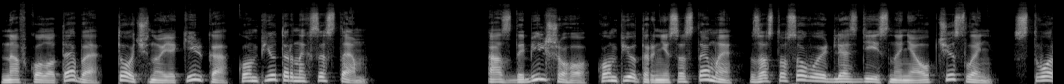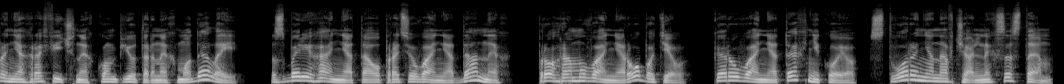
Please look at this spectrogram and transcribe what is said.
Навколо тебе точно є кілька комп'ютерних систем. А здебільшого комп'ютерні системи застосовують для здійснення обчислень, створення графічних комп'ютерних моделей, зберігання та опрацювання даних, програмування роботів, керування технікою, створення навчальних систем.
